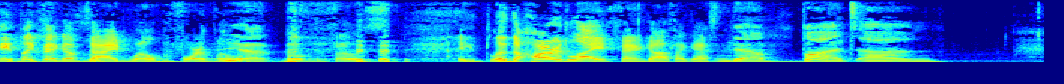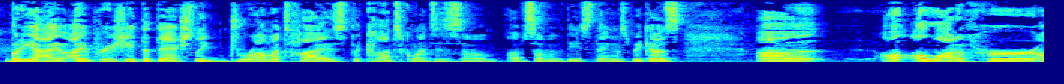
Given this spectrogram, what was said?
Yeah. like Van Gogh died well before Willem, Yeah. Willem Dafoe's. he lived a hard life, Van Gogh, I guess. Yeah, but um, but yeah, I, I appreciate that they actually dramatized the consequences of, of some of these things because uh, a, a lot of her, uh,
